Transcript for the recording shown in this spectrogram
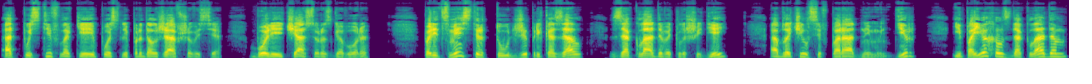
Отпустив лакея после продолжавшегося более часу разговора, полицмейстер тут же приказал закладывать лошадей, облачился в парадный мундир и поехал с докладом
